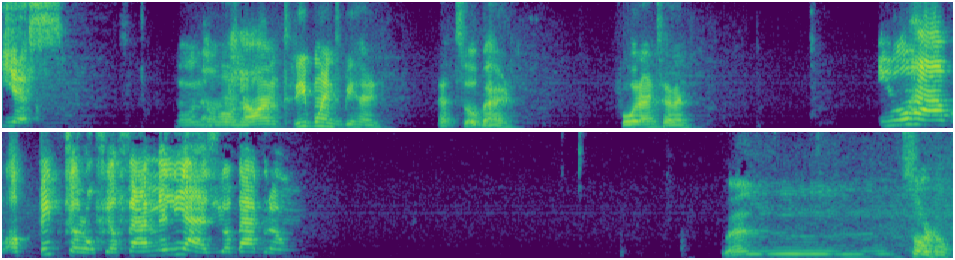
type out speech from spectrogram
Yes. Oh no, now I'm three points behind. That's so bad. Four and seven. You have a picture of your family as your background. Well, sort of.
